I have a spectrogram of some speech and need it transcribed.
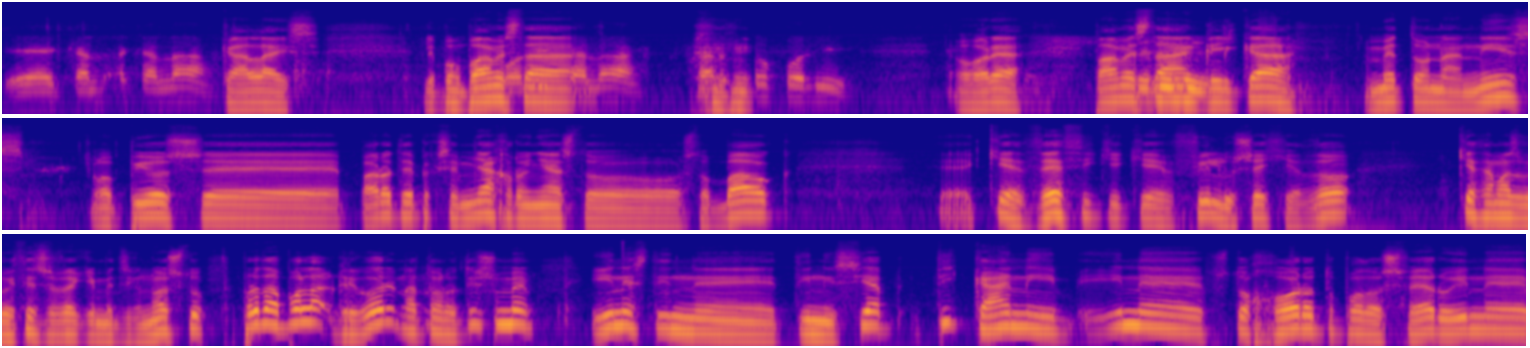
Ε, καλά, καλά. Καλά είσαι. Λοιπόν, πάμε πολύ στα... καλά. Ευχαριστώ πολύ. Ωραία. Πάμε στα αγγλικά με τον Ανής, ο οποίος ε, παρότι έπαιξε μια χρονιά στο, στο ΠΑΟΚ ε, και δέθηκε και φίλους έχει εδώ και θα μας βοηθήσει βέβαια και με τις γνώσεις του. Πρώτα απ' όλα, Γρηγόρη, να τον ρωτήσουμε, είναι στην ε, την Ισία, τι κάνει, είναι στο χώρο του ποδοσφαίρου, είναι,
